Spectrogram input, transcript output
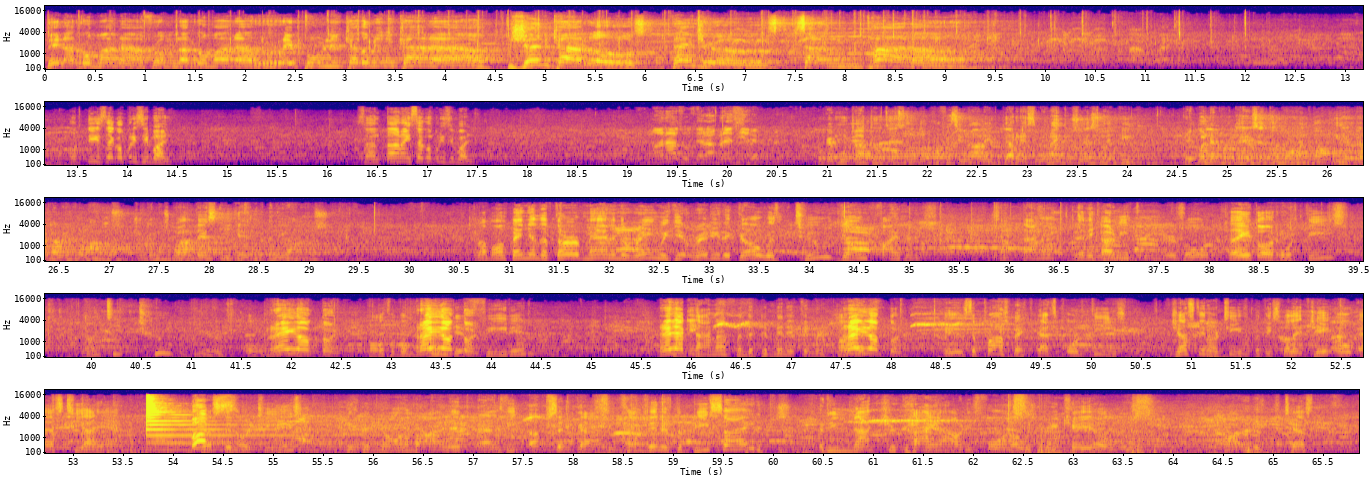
De la Romana, from La Romana, República Dominicana, Jean Carlos Dangerous Santana. Ortiz, seco principal. Santana y seco principal. Manazo, se la aprecia. Porque muchachos, ustedes son dos profesionales, ya reciben las instrucciones de su equipo. Recuerden protegerse en todo momento y respetar mis comandos. Choquemos guantes y que Dios les bendiga. Ramon Peña, the third man in the ring. We get ready to go with two young fighters. Santana, Ready, 23 Carlos. years old. Ortiz, 22 years old. Rey Doctor. Both of them Rey undefeated. Rey. Santana from the Dominican Republic Doctor. is the prospect. That's Ortiz. Justin Ortiz, but they spell it J-O-S-T-I-N. Justin Ortiz has been known on the island as the upset guy. He comes in as the B-side, and he knocked your guy out. He's 4-0 with three KOs. And they wanted to test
